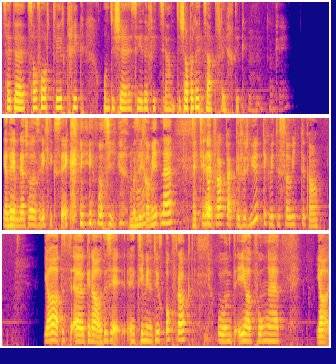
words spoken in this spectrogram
Es hat eine Sofortwirkung und ist äh, sehr effizient, ist aber rezeptpflichtig. Ja, da haben wir ja schon ein richtiges Säckchen, das das sie Mhm. kann mitnehmen kann. Hat sie noch Äh, gefragt wegen der Verhütung, wie das so weitergeht? Ja, das, äh, genau, das äh, hat sie mich natürlich auch gefragt. Und ich habe gefunden, ja,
